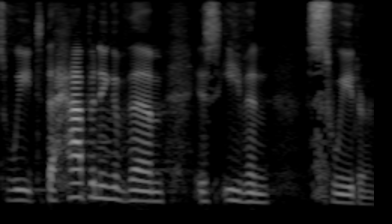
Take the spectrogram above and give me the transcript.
sweet, the happening of them is even sweeter.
